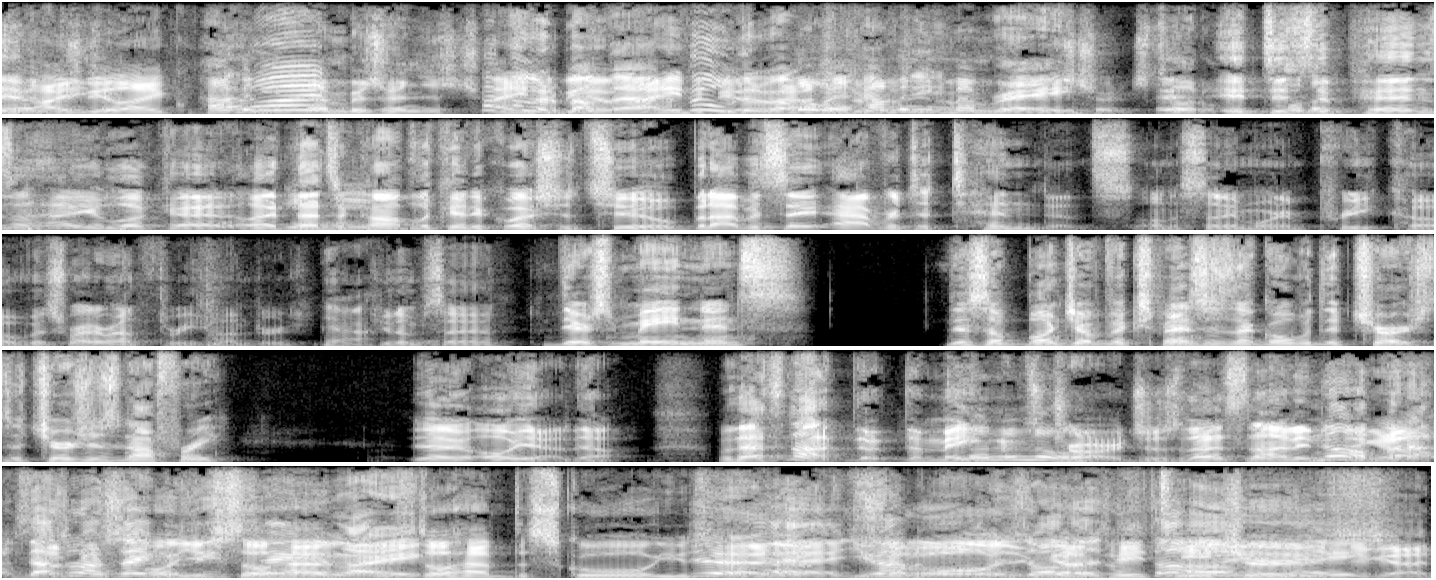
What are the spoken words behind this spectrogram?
I'd be like, How many members are in this church? I need good to be. about a- that. I need to I be. feel about no, that. wait, how many members Ray, in this church total? It just depends on how you look at it. Like, You that's a complicated question too. But I would say average attendance on a Sunday morning pre-COVID is right around 300. Yeah. You know what I'm saying? there's maintenance. There's a bunch of expenses that go with the church. The church is not free. Yeah. Oh yeah. Yeah. Well, that's not the, the maintenance no. charges. That's not anything No, but else. that's what I'm saying. Well, 'cause you still have like, you still have the school. You still Yeah, have, yeah. you got have all all- you other gotta pay stuff, teachers. like- You got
